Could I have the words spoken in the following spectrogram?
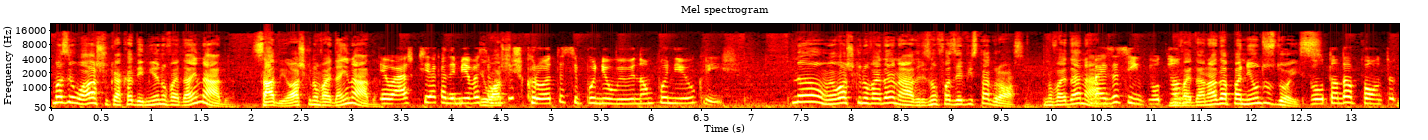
Mas eu acho que a academia não vai dar em nada. Sabe? Eu acho que não vai dar em nada. Eu acho que a academia vai Eu ser muito acho- escrota se punir o Will e não punir o Chris. Não, eu acho que não vai dar nada. Eles vão fazer vista grossa. Não vai dar nada. Mas assim, Não voltando, vai dar nada pra nenhum dos dois. voltando ao ponto que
